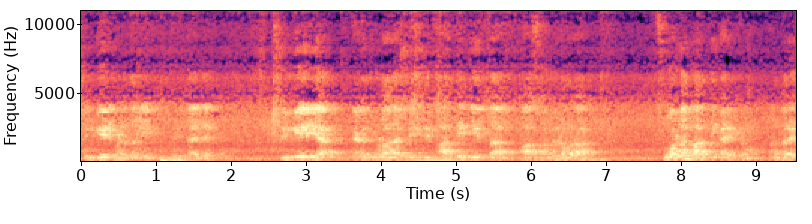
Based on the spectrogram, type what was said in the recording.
ಶೃಂಗೇರಿ ಮಠದಲ್ಲಿ ನಡೀತಾ ಇದೆ. ಶೃಂಗೇರಿಯ ಜಗದ್ಗುಣಾದ ಶ್ರೀ ಶ್ರೀ ಭಾರತೀ ತೀರ್ಥ ಮಹಾಸ್ವಾಮಿಗಳವರ ಸುವರ್ಣ ಭಾರತಿ ಕಾರ್ಯಕ್ರಮ. ಅಂದರೆ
